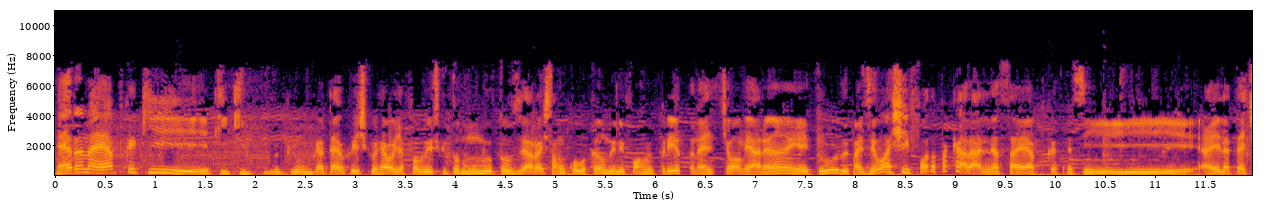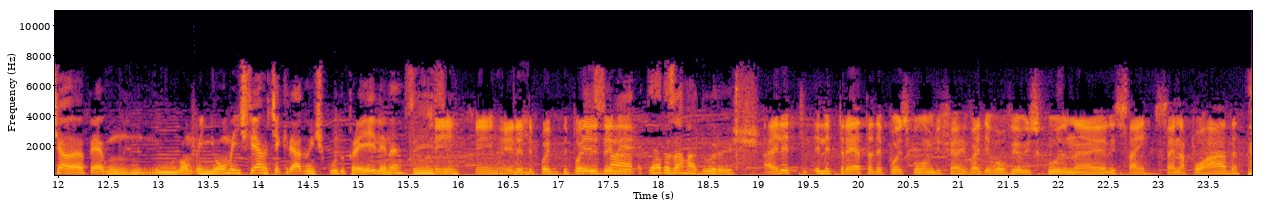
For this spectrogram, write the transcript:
Era na época que, que, que, que- até acho que o Real já falou isso, que todo mundo, todos os heróis estavam colocando o uniforme preto, né? Tinha o Homem-Aranha e tudo. Mas eu achei foda pra caralho nessa época. Assim, e aí ele até tinha pego um. um, um em Homem de Ferro tinha criado um escudo pra ele, né? Sim, Sim, sim. Ele depois, depois Isso ele. na Guerra das Armaduras. Aí ele, ele treta depois com o Homem de Ferro e vai devolver o escudo, né? Aí ele sai, sai na porrada.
